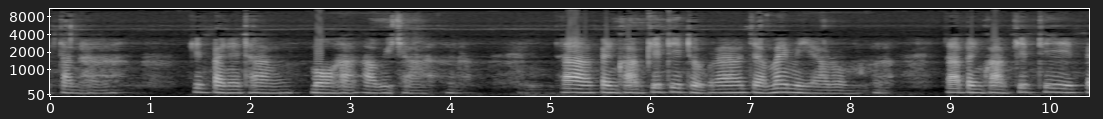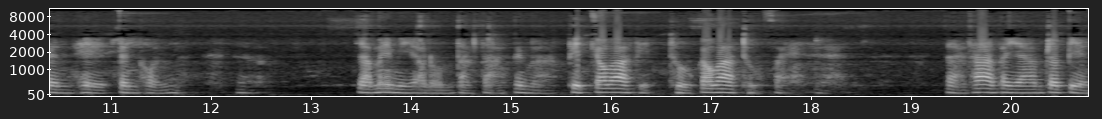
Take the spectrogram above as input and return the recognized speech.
สตัณหา คิดไปในทางโมหะอวิชชา ถ้าเป็นความคิดที่ถูกแล้วจะไม่มีอารมณ์ ถ้าเป็นความคิดที่เป็นเหตุเป็นผล จะไม่มีอารมณ์ต่างๆขึ้นมา ผิดก็ว่าผิดถูกก็ว่าถูกไป แต่ถ้าพยายามจะเปลี่ยน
